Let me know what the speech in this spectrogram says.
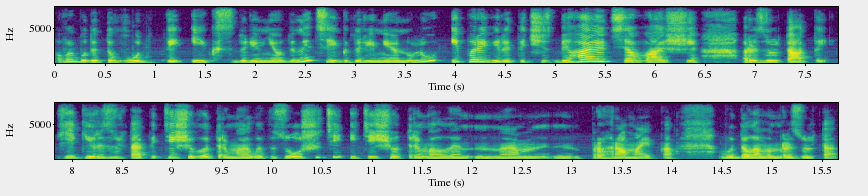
ви будете вводити x дорівнює 1, y дорівнює 0 і перевірити, чи збігаються ваші результати. Які результати? Ті, що ви отримали в зошиті, і ті, що отримали програма, яка видала вам результат.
